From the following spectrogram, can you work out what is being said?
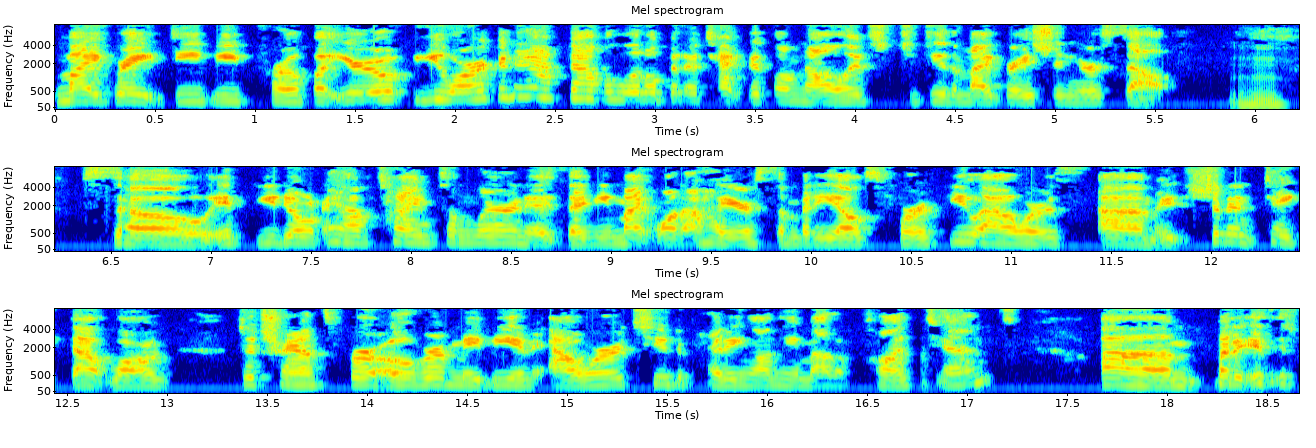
migrate DB Pro, but you're you are going to have to have a little bit of technical knowledge to do the migration yourself. Mm-hmm. So if you don't have time to learn it, then you might want to hire somebody else for a few hours. Um, it shouldn't take that long to transfer over, maybe an hour or two, depending on the amount of content. Um, but it's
